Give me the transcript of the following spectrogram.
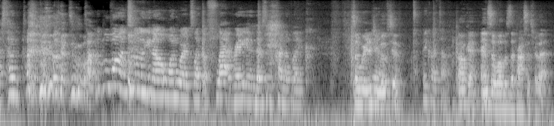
it's time, time, Let's move on. time to move on to you know one where it's like a flat rate and doesn't kind of like So where did you move to? Big Cartel. Okay. And so what was the process for that?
